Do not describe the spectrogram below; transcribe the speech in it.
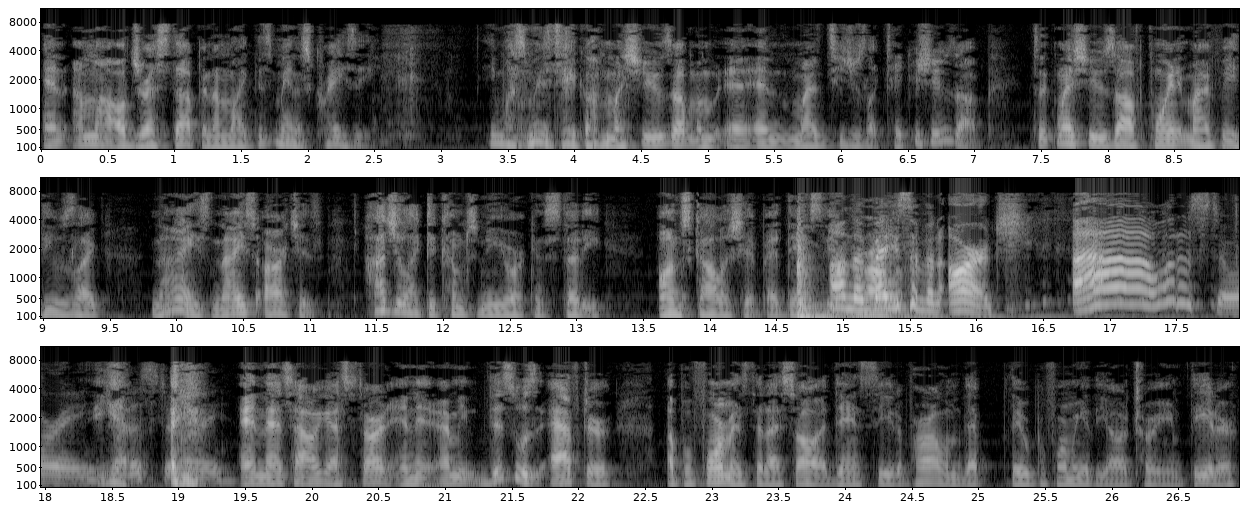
And I'm all dressed up and I'm like, This man is crazy. He wants me to take off my shoes off. And, and my teacher's like, Take your shoes off. Took my shoes off, pointed my feet. He was like, Nice, nice arches. How'd you like to come to New York and study on scholarship at Dance Theater On the base of an arch. Ah, what a story. Yeah. What a story. and that's how I got started. And it, I mean, this was after a performance that I saw at Dance Theater Harlem that they were performing at the Auditorium Theater.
